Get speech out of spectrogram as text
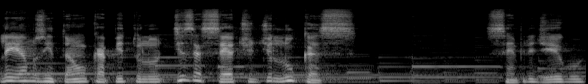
Leiamos então o capítulo 17 de Lucas. Sempre digo,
